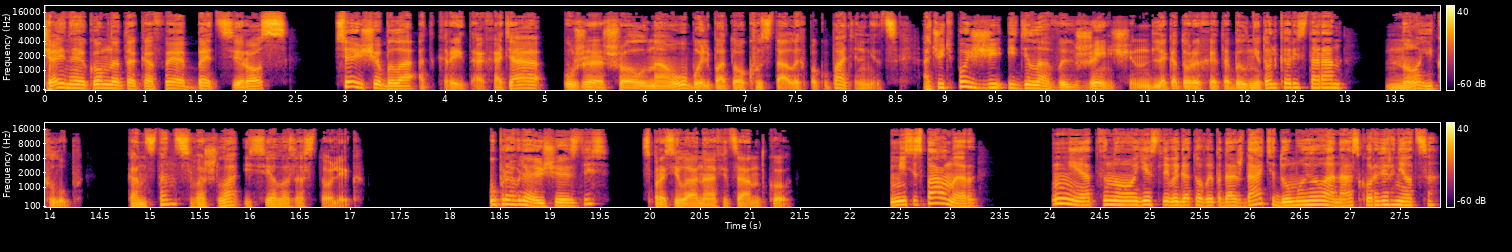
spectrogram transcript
Чайная комната кафе «Бетси Росс» все еще была открыта, хотя уже шел на убыль поток усталых покупательниц, а чуть позже и деловых женщин, для которых это был не только ресторан, но и клуб. Констанс вошла и села за столик. «Управляющая здесь?» — спросила она официантку. «Миссис Палмер? Нет, но если вы готовы подождать, думаю, она скоро вернется».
